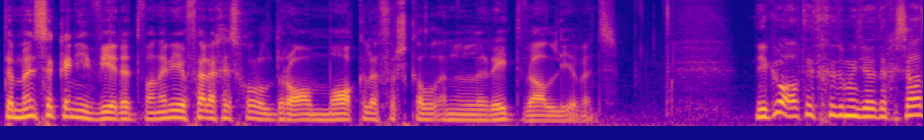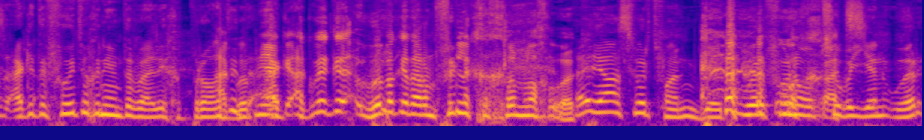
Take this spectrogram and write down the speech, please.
ten minste kan jy weet dat wanneer jy veiligheidsgordel dra, maak hulle verskil en hulle red wel lewens. Nico, altyd goed om met jou te gesels. Ek het 'n foto geneem terwyl jy gepraat het. Ek hoop nie ek ek, ek, ek hoop ek het daarom vriendelik geglimlag ook. Ja, 'n soort van jy het oorfoon op so by een oor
